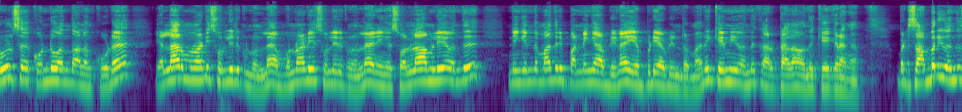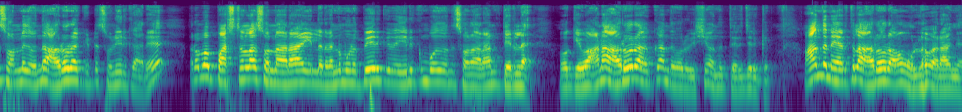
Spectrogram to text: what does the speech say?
ரூல்ஸை கொண்டு வந்தாலும் கூட எல்லோரும் முன்னாடி சொல்லியிருக்கணும்ல? முன்னாடியே சொல்லியிருக்கணும்ல? நீங்கள் சொல்லாமலேயே வந்து நீங்கள் இந்த மாதிரி பண்ணீங்க அப்படின்னா எப்படி? அப்படின்ற மாதிரி கெமி வந்து கரெக்டாக தான் வந்து கேட்குறாங்க பட் சபரி வந்து சொன்னது வந்து அரோரா கிட்ட சொல்லியிருக்காரு. ரொம்ப பர்சனலாக சொன்னாரா? இல்லை ரெண்டு மூணு பேருக்கு இருக்கும்போது வந்து சொன்னாரான்னு தெரில ஓகேவா? ஆனால் அரோராவுக்கு அந்த ஒரு விஷயம் வந்து தெரிஞ்சிருக்கு. அந்த நேரத்தில் அரோராவும் உள்ளே வராங்க.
